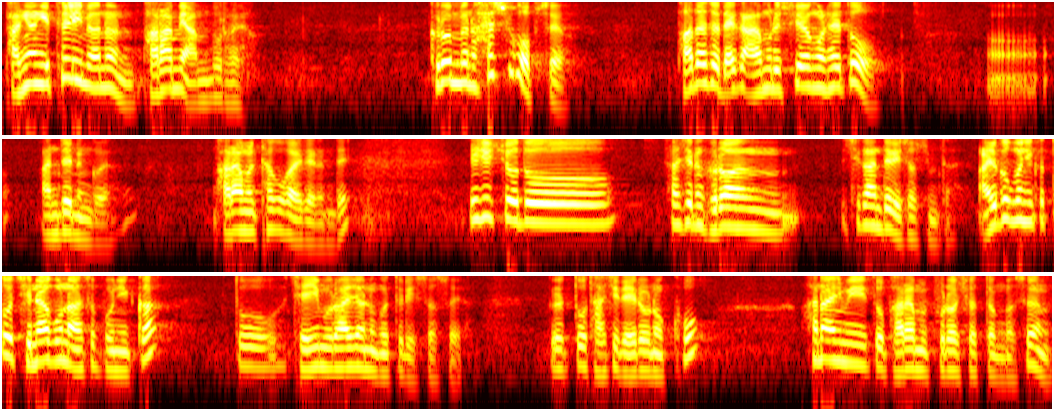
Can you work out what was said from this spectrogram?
방향이 틀리면은 바람이 안 불어요. 그러면 할 수가 없어요. 바다에서 내가 아무리 수영을 해도 어, 안 되는 거예요. 바람을 타고 가야 되는데 히지쇼도 사실은 그런 시간들이 있었습니다. 알고 보니까 또 지나고 나서 보니까 또제 힘으로 하려는 것들이 있었어요. 그리고 또 다시 내려놓고 하나님이 또 바람을 불어주셨던 것은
